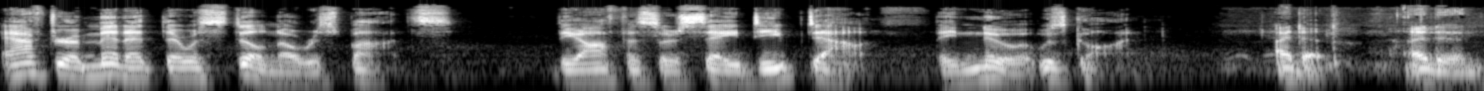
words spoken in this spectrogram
after a minute, there was still no response. The officers say deep down they knew it was gone. I did. I did.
